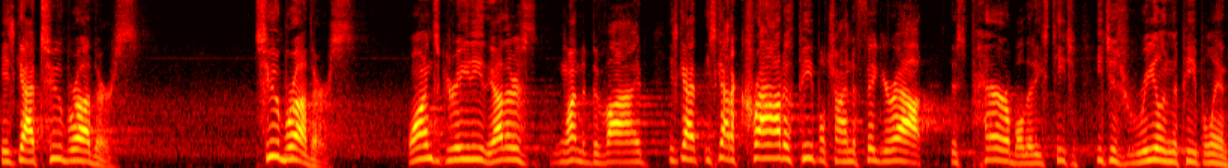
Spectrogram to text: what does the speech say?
He's got two brothers. Two brothers. One's greedy, the other's wanting to divide. He's got, he's got a crowd of people trying to figure out this parable that he's teaching. He's just reeling the people in,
